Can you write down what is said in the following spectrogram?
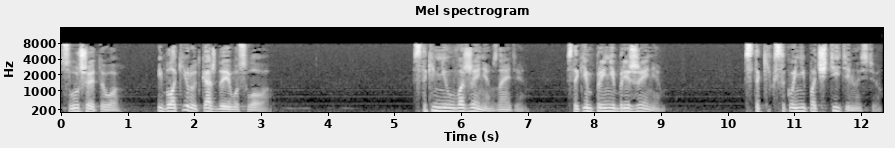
слушает его и блокирует каждое его слово с таким неуважением, знаете, с таким пренебрежением, с, таки, с такой непочтительностью.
